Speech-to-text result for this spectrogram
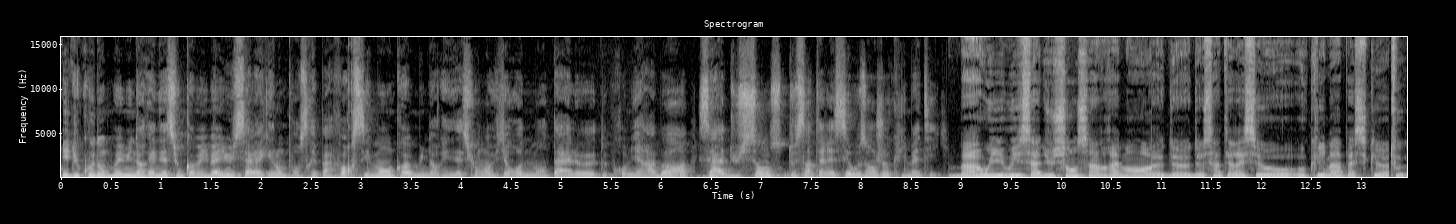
Et du coup, donc même une organisation comme Emmaüs, à laquelle on ne penserait pas forcément comme une organisation environnementale de premier abord, ça a du sens de s'intéresser aux enjeux climatiques. Bah oui, oui, ça a du sens hein, vraiment de, de s'intéresser au, climat parce que tout,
